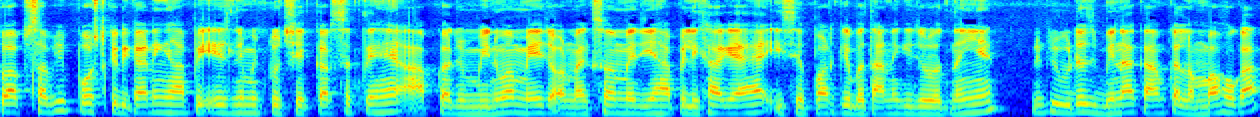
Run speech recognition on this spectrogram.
तो आप सभी पोस्ट के रिगार्डिंग यहाँ पे एज लिमिट को चेक कर सकते हैं। आपका जो मिनिमम एज और मैक्सिमम एज यहाँ पे लिखा गया है, इसे पढ़ के बताने की ज़रूरत नहीं है, क्योंकि वीडियोज़ बिना काम का लंबा होगा।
